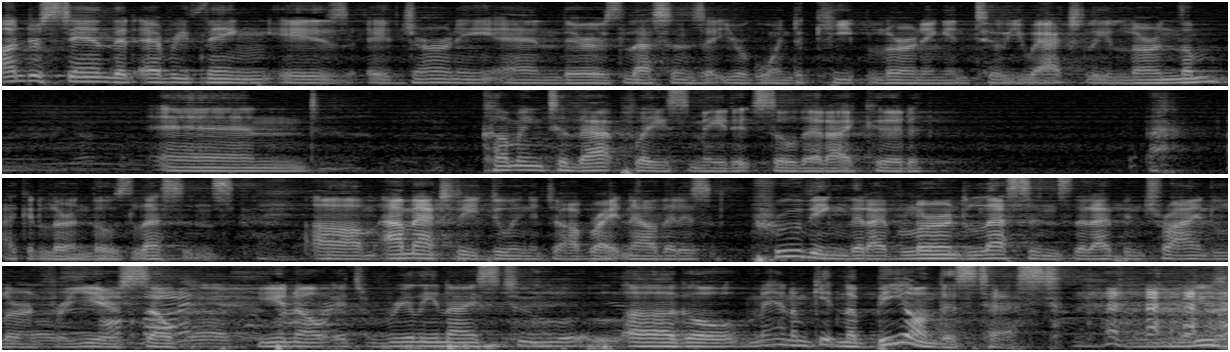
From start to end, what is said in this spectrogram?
understand that everything is a journey and there's lessons that you're going to keep learning until you actually learn them. And coming to that place made it so that I could I could learn those lessons. Um, I'm actually doing a job right now that is proving that I've learned lessons that I've been trying to learn for years. So, you know, it's really nice to uh, go, man, I'm getting a B on this test. used,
